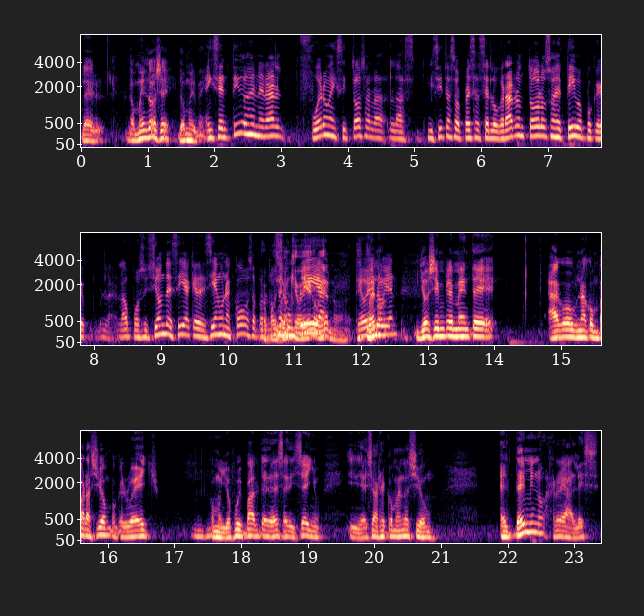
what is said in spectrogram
del 2012-2020. En sentido general, fueron exitosas la- las visitas sorpresas, se lograron todos los objetivos porque la, la oposición decía que decían una cosa, pero no se Oposición que oye el cumplía. gobierno. que oye el Bueno, gobierno. yo simplemente hago una comparación porque lo he hecho. Como yo fui parte de ese diseño y de esa recomendación, en términos reales,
